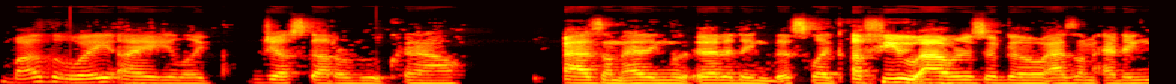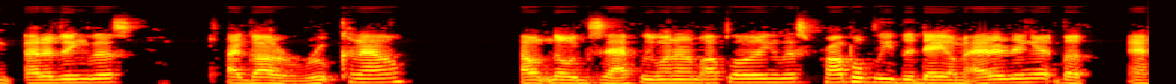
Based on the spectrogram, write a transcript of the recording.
By the way, I like just got a root canal as I'm editing editing this. Like a few hours ago, as I'm editing editing this, I got a root canal. I don't know exactly when I'm uploading this. Probably the day I'm editing it, but eh.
